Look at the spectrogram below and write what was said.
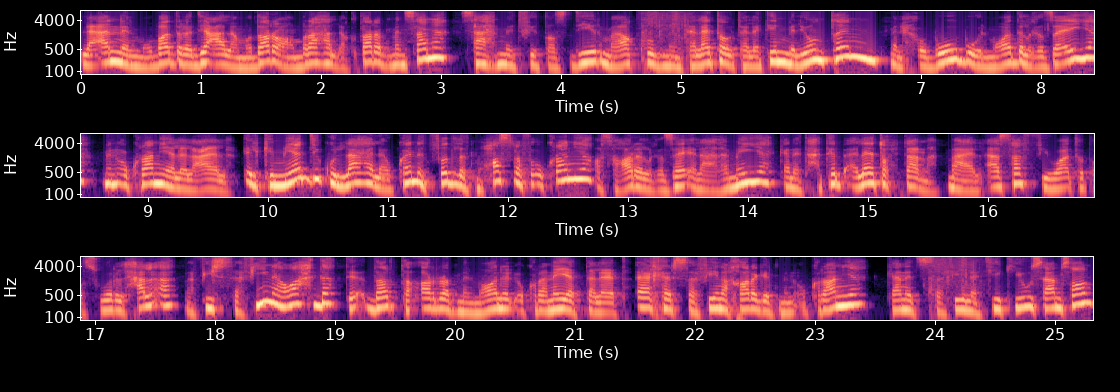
لأن المبادرة دي على مدار عمرها اللي اقترب من سنة ساهمت في تصدير ما يقرب من 33 مليون طن من الحبوب والمواد الغذائية من أوكرانيا للعالم. الكميات دي كلها لو كانت فضلت محاصرة في أوكرانيا أسعار الغذاء العالمية كانت هتبقى لا تحتمل مع الأسف في وقت تصوير الحلقة مفيش سفينة واحدة تقدر تقرب من الموانئ الأوكرانية الثلاثة آخر سفينة خرجت من أوكرانيا كانت سفينة تي كيو سامسون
